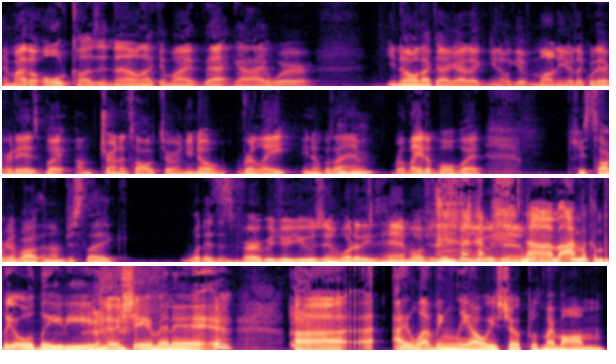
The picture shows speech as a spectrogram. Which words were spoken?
am I the old cousin now? Like, am I that guy where? you know, like I gotta, you know, give money or like whatever it is. But I'm trying to talk to her and you know relate, you know, because I am relatable. But she's talking about, and I'm just like, what is this verbiage you're using? What are these hand motions that you're using? Nah, I'm, I'm a complete old lady. No shame in it. Uh, I lovingly always joked with my mom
